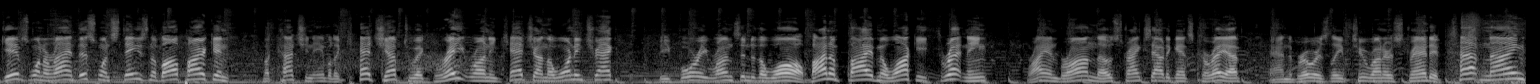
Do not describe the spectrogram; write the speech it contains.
gives one a ride. This one stays in the ballpark, and McCutchen able to catch up to a great running catch on the warning track before he runs into the wall. Bottom five, Milwaukee threatening. Ryan Braun, though, strikes out against Correia, and the Brewers leave two runners stranded. Top nine,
